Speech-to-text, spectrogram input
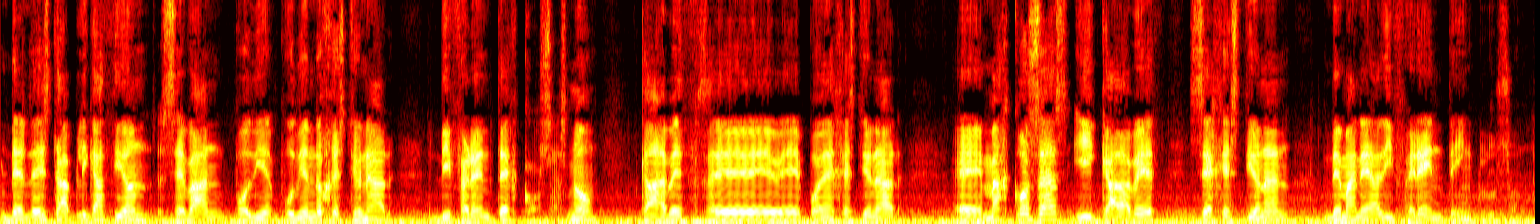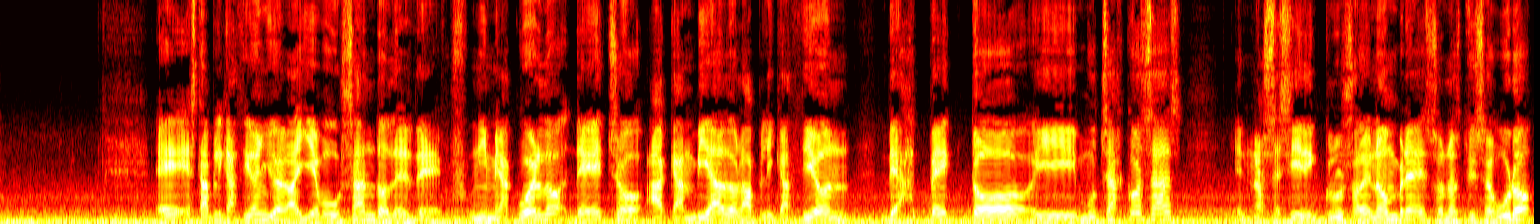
desde esta aplicación se van pudiendo gestionar diferentes cosas, ¿no? Cada vez se eh, pueden gestionar eh, más cosas y cada vez se gestionan de manera diferente incluso. Eh, esta aplicación yo la llevo usando desde, ni me acuerdo, de hecho ha cambiado la aplicación de aspecto y muchas cosas, no sé si incluso de nombre, eso no estoy seguro,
